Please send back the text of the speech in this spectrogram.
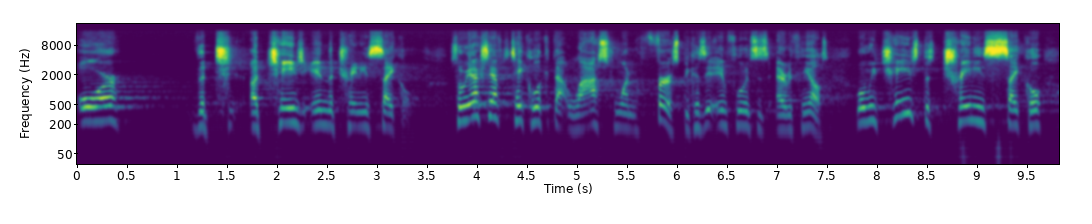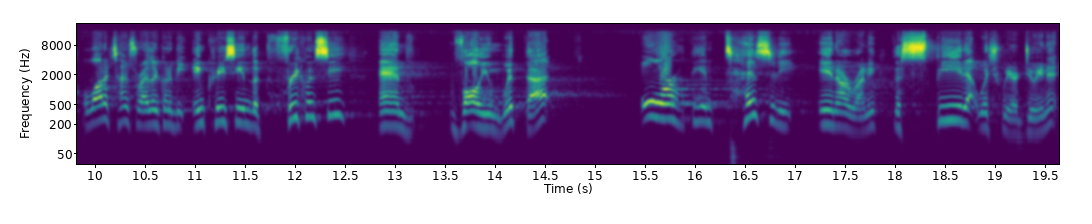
or the a change in the training cycle. So we actually have to take a look at that last one first because it influences everything else. When we change the training cycle, a lot of times we're either going to be increasing the frequency and volume with that, or the intensity in our running, the speed at which we are doing it,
